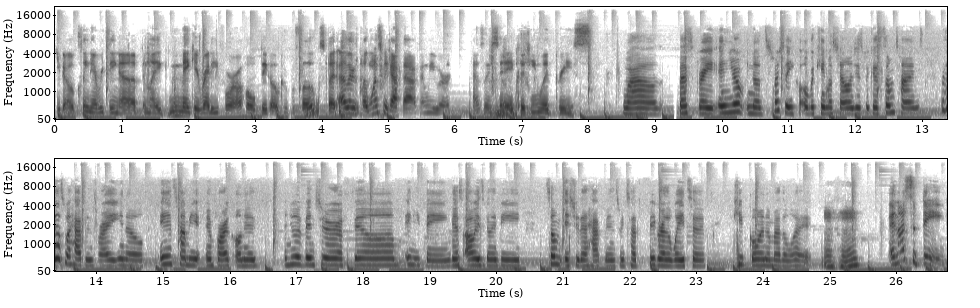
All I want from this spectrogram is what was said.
you know, clean everything up and like make it ready for a whole big old group of folks. But other, but once we got that, then we were, as they say, cooking with grease. Wow, that's great. And you're, you know, especially you overcame those challenges because sometimes, but that's what happens, right? You know, anytime you embark on a, a new adventure, a film, anything, there's always going to be some issue that happens. We just have to figure out a way to keep going no matter what. Mm-hmm. And that's the thing.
